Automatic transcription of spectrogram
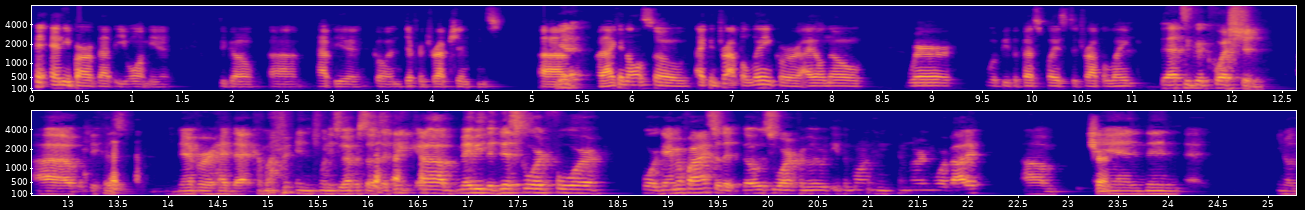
any part of that that you want me to, to go. Um, happy to go in different directions. Um, yeah. But I can also I can drop a link, or I don't know where would be the best place to drop a link. That's a good question uh, because never had that come up in 22 episodes. I think uh, maybe the Discord for for GamiFi so that those who aren't familiar with Ethermon can, can learn more about it. Um, sure. And then, uh, you know,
